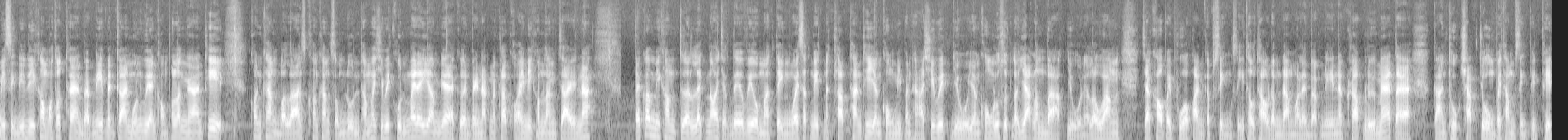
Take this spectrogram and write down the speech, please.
มีสิ่งดีๆ เข้ามาทดแทนแบบนี้เป็นการหมุนเวียนของพลังงานที่ค่อนข้างบาลานซ์ค่อนข้างสมดุลทำให้ชีวิตคุณไม่ได้ย่ำแย่เกินไปนักนะครับ ขอให้มีกำลังใจนะ แต่ก็มีคำเตือนเล็กน้อยจากเดวิลมาติงไว้สักนิดนะครับ ท่านที่ยังคงมีปัญหาชีวิตอยู่ ยังคงรู้สึกแล้วยากลำบากอยู่เนี่ยระวังจะเข้าไปพัวพันกับสิ่งสีเทาๆดำๆอะไรแบบนี้นะครับ หรือแม้แต่การถูกชักจูงไปทำสิ่งผิด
